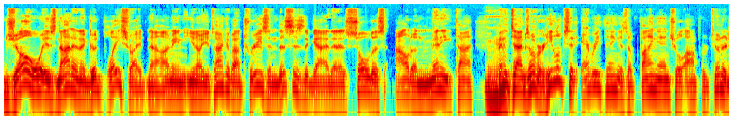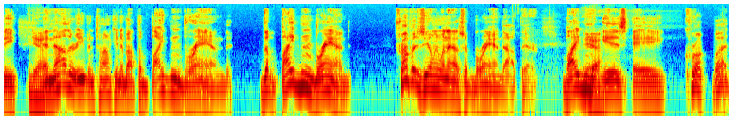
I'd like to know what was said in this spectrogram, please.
joe is not in a good place right now i mean you know you talk about treason this is the guy that has sold us out on many times Mm-hmm. many times over he looks at everything as a financial opportunity Yeah. and now they're even talking about the biden brand the biden brand trump is the only one that has a brand out there biden Yeah. is a crook but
